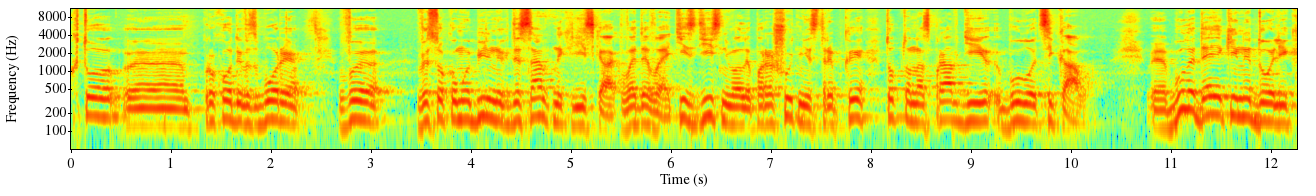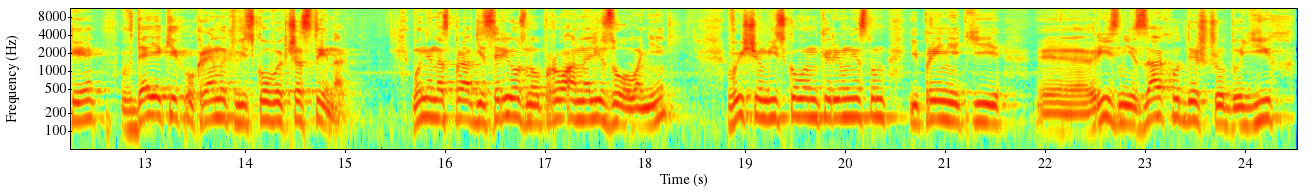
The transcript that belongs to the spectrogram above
Хто е, проходив збори в високомобільних десантних військах ВДВ, ті здійснювали парашутні стрибки, тобто насправді було цікаво. Е, Були деякі недоліки в деяких окремих військових частинах. Вони насправді серйозно проаналізовані вищим військовим керівництвом і прийняті е, різні заходи щодо їх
